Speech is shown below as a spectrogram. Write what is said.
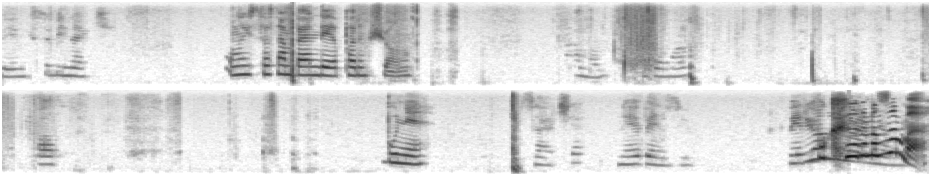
Benimkisi binek. Onu istesem ben de yaparım şu an. Zaman al Bu ne? serçe. Neye benziyor? Veriyor Bu mu, kırmızı vermiyor mı?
